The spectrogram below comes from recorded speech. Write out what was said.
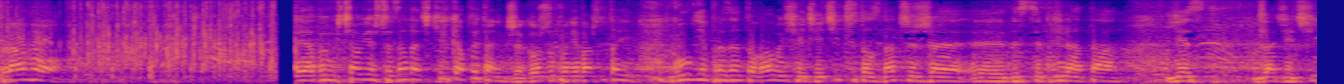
Brawo! Ja bym chciał jeszcze zadać kilka pytań Grzegorzu, ponieważ tutaj głównie prezentowały się dzieci. Czy to znaczy, że y, dyscyplina ta jest dla dzieci?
